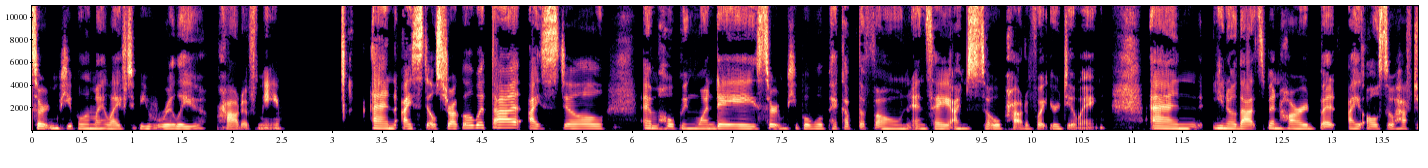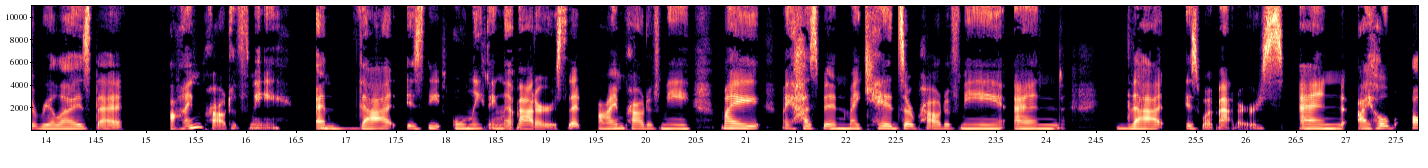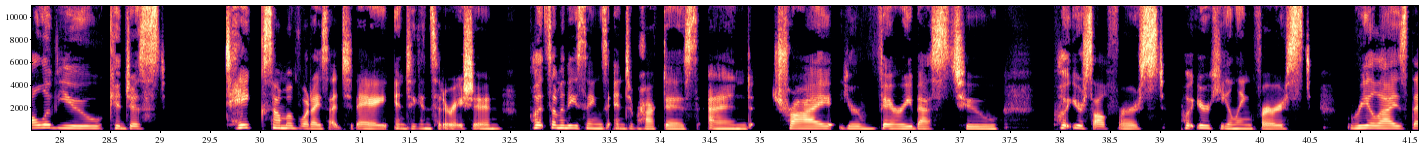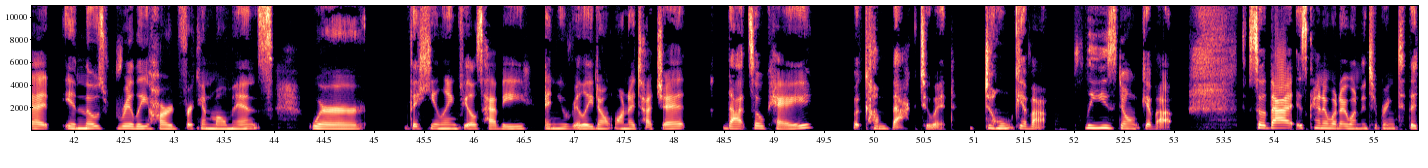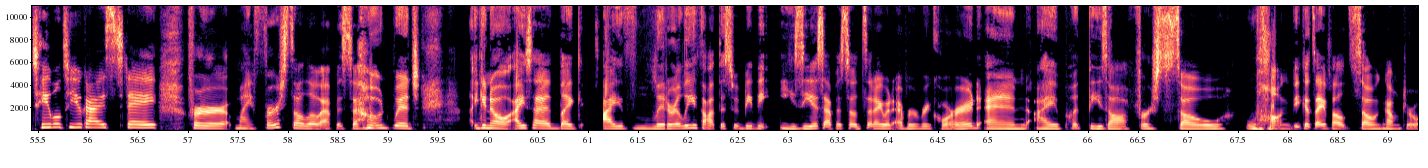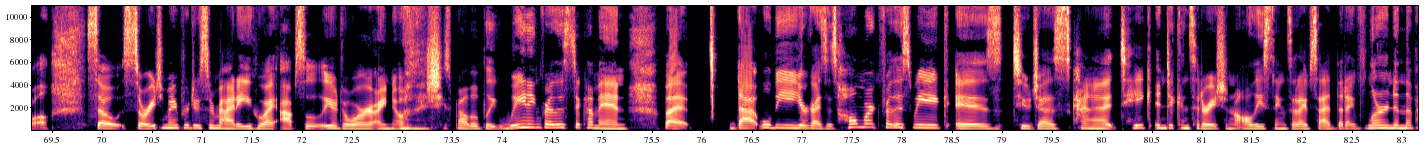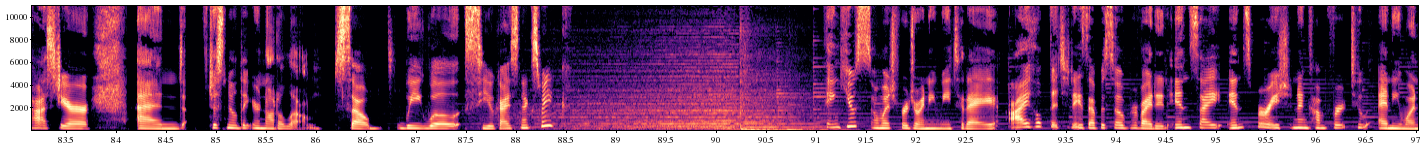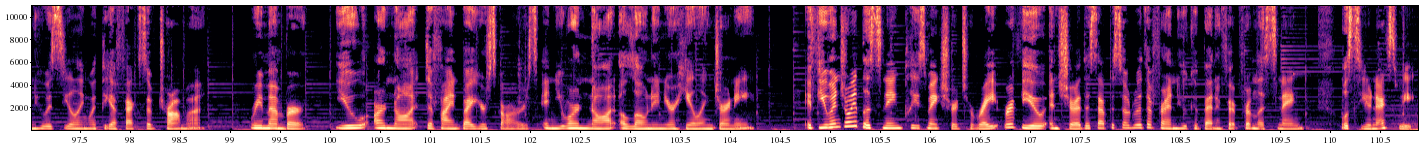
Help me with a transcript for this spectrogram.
certain people in my life to be really proud of me. And I still struggle with that. I still am hoping one day certain people will pick up the phone and say, I'm so proud of what you're doing. And, you know, that's been hard, but I also have to realize that I'm proud of me. And that is the only thing that matters that I'm proud of me. My, my husband, my kids are proud of me. And that is what matters. And I hope all of you can just take some of what I said today into consideration, put some of these things into practice, and try your very best to put yourself first, put your healing first. Realize that in those really hard freaking moments where the healing feels heavy and you really don't want to touch it, that's okay, but come back to it. Don't give up. Please don't give up. So that is kind of what I wanted to bring to the table to you guys today for my first solo episode, which, you know, I said like, I literally thought this would be the easiest episodes that I would ever record. And I put these off for so long because I felt so uncomfortable. So sorry to my producer, Maddie, who I absolutely adore. I know that she's probably waiting for this to come in, but that will be your guys' homework for this week is to just kind of take into consideration all these things that I've said that I've learned in the past year and just know that you're not alone. So we will see you guys next week. Thank you so much for joining me today. I hope that today's episode provided insight, inspiration, and comfort to anyone who is dealing with the effects of trauma. Remember, you are not defined by your scars, and you are not alone in your healing journey. If you enjoyed listening, please make sure to rate, review, and share this episode with a friend who could benefit from listening. We'll see you next week.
